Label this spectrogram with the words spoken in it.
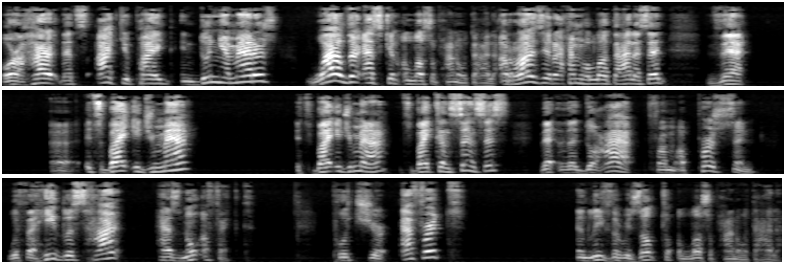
or a heart that's occupied in dunya matters while they're asking Allah subhanahu wa ta'ala. Al-Razi rahimahullah ta'ala said that uh, it's by ijma' it's by ijma' it's by consensus that the dua from a person with a heedless heart has no effect. Put your effort and leave the result to Allah subhanahu wa ta'ala.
